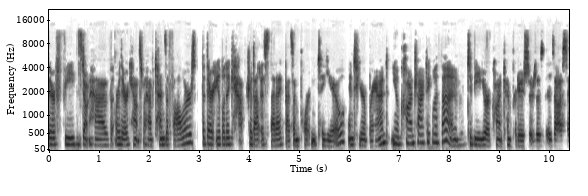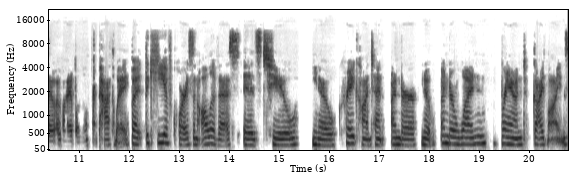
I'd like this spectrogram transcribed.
their feeds don't have or their accounts don't have tons of followers, but they're able to capture that aesthetic that's important to you and to your brand. You know, contracting with them to be your content producers is, is also a viable pathway. But the key, of course, in all of this is to you know, create content under, you know, under one brand guidelines,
